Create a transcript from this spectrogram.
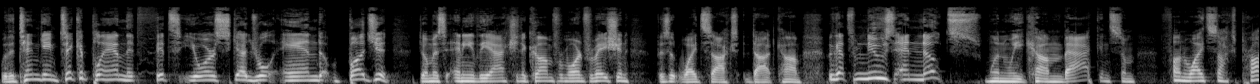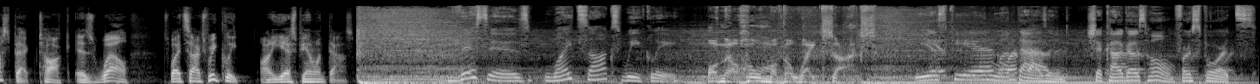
with a 10 game ticket plan that fits your schedule and budget. Don't miss any of the action to come. For more information, visit whitesox.com. We've got some news and notes when we come back and some fun White Sox prospect talk as well. It's White Sox Weekly on ESPN 1000. This is White Sox Weekly. On the home of the White Sox. ESPN 1000, Chicago's home for sports.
